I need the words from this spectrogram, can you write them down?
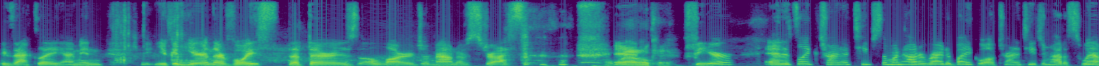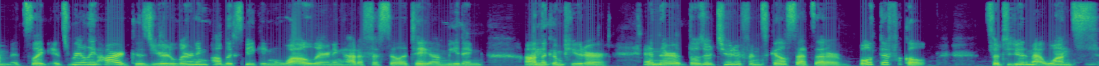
Exactly. I mean, you can hear in their voice that there is a large amount of stress oh, and okay. fear. And it's like trying to teach someone how to ride a bike while trying to teach them how to swim. It's like, it's really hard because you're learning public speaking while learning how to facilitate a meeting on the computer. And there, those are two different skill sets that are both difficult. So to do them at once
